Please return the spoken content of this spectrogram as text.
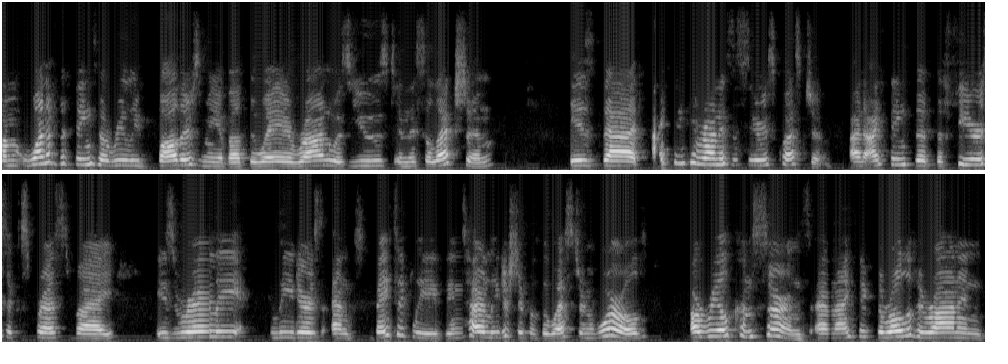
um, one of the things that really bothers me about the way Iran was used in this election is that I think Iran is a serious question. And I think that the fears expressed by Israeli leaders and basically the entire leadership of the Western world are real concerns. And I think the role of Iran in,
